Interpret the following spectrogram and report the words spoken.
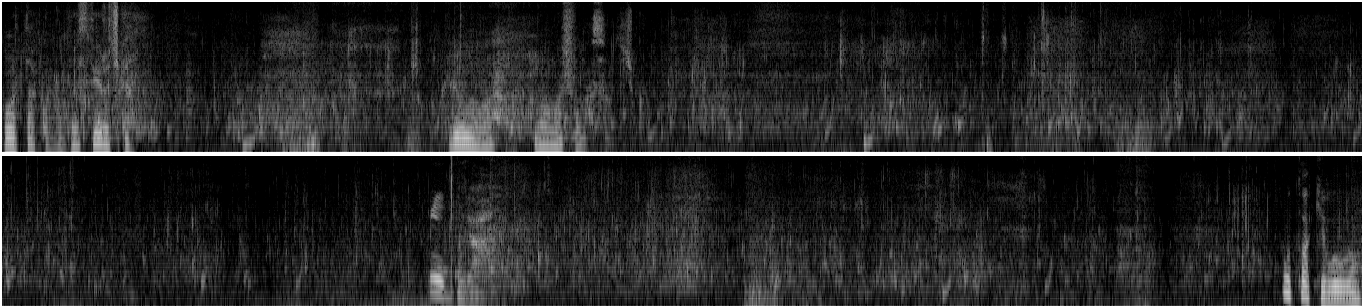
Ось так от гостирочка клюнула на нашу насадочку. Опля. Отак і ловимо.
